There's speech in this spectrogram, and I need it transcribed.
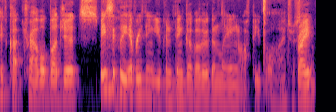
They've cut travel budgets, basically hmm. everything you can think of other than laying off people, Oh, interesting. right?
